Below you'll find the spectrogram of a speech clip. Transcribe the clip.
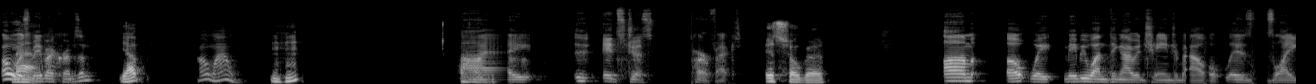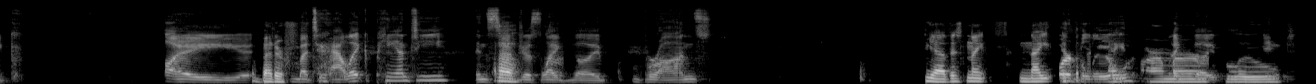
Oh, it was made by Crimson. Yep. Oh wow. Mm-hmm. I. It's just perfect. it's so good. Um. Oh wait. Maybe one thing I would change about is like a better metallic panty instead Oh. of just like the bronze Yeah, this night night Or like blue, knight armor the blue. mint.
